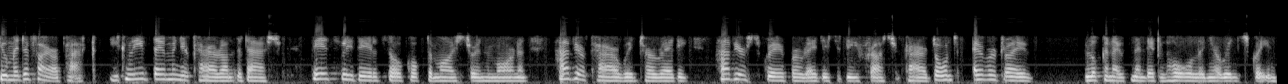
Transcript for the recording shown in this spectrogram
humidifier pack. You can leave them in your car on the dash. Basically, they'll soak up the moisture in the morning. Have your car winter ready. Have your scraper ready to defrost your car. Don't ever drive looking out in a little hole in your windscreen.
